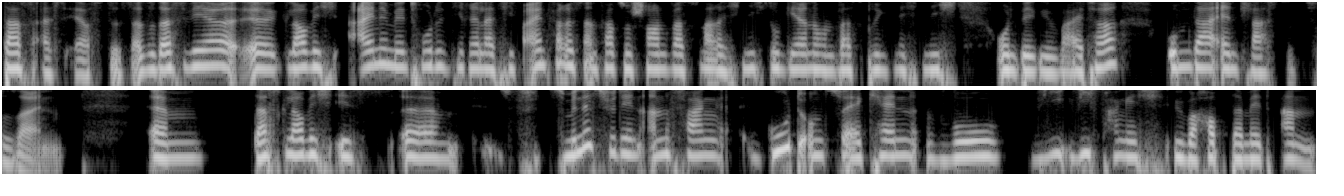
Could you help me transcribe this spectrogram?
das als erstes. Also das wäre, äh, glaube ich, eine Methode, die relativ einfach ist, einfach zu schauen, was mache ich nicht so gerne und was bringt mich nicht unbedingt weiter, um da entlastet zu sein. Ähm, das, glaube ich, ist ähm, zumindest für den Anfang gut, um zu erkennen, wo wie, wie fange ich überhaupt damit an?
